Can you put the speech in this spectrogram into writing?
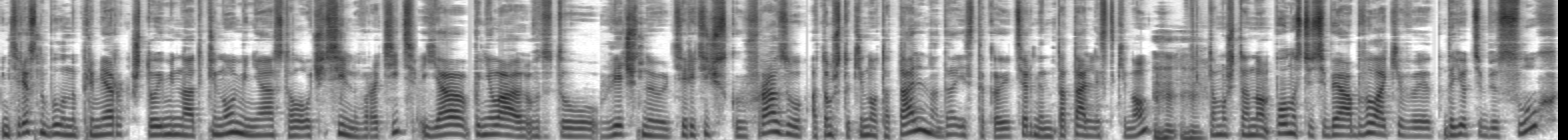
Интересно было, например, что именно от кино меня стало очень сильно воротить. Я поняла вот эту вечную теоретическую фразу о том, что кино тотально, да, есть такой термин тотальность кино, uh-huh, uh-huh. потому что оно полностью тебя обволакивает, дает тебе слух,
